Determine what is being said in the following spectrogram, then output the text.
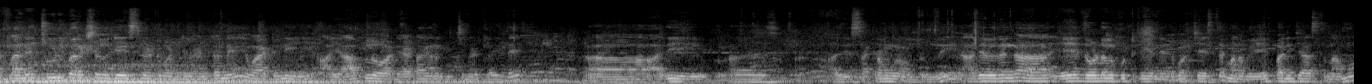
అట్లానే చూడి పరీక్షలు చేసినటువంటి వెంటనే వాటిని ఆ యాప్లో ఆ డేటా కనుక ఇచ్చినట్లయితే అది అది సక్రమంగా ఉంటుంది. అదేవిధంగా ఏ దూడలు పుట్టిన అనేది కూడా చేస్తే మనం ఏ పని చేస్తున్నామో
